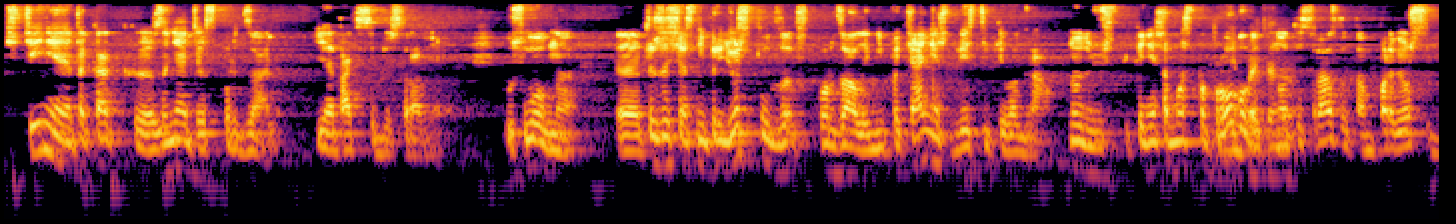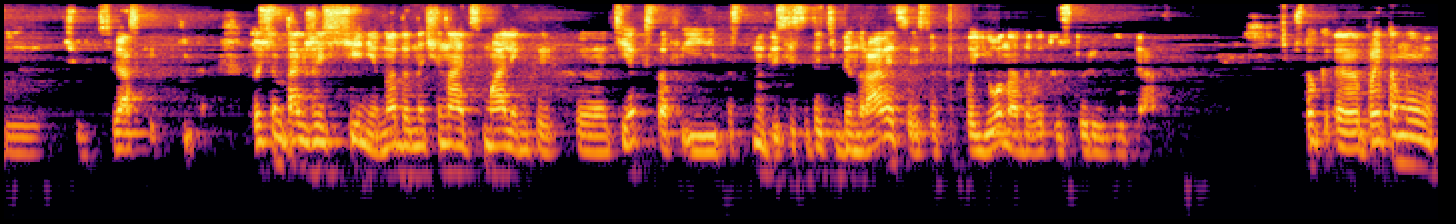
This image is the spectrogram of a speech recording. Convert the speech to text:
Чтение – это как занятие в спортзале. Я так себе сравниваю. Условно, Э, ты же сейчас не придешь в спортзал и не потянешь 200 килограмм. Ну, ты, конечно, можешь попробовать, но ты сразу там порвешь себе связки какие-то. Точно так же и чтение. Надо начинать с маленьких э, текстов. И, ну, то есть, если это тебе нравится, если это твое, надо в эту историю углубляться. Что, э, поэтому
